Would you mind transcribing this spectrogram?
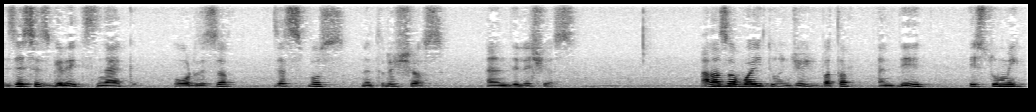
This is great snack or dessert that's both nutritious and delicious. Another way to enjoy butter and date is to make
